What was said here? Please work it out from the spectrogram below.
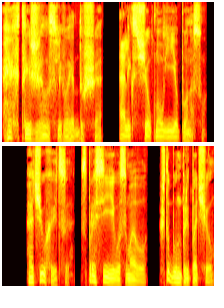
Эх ты, жалостливая душа! Алекс щелкнул ее по носу. «Очухается. Спроси его самого, что бы он предпочел,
